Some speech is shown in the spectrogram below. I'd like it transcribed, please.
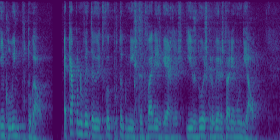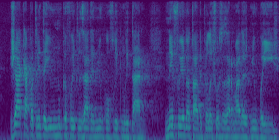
incluindo Portugal. A K98 foi protagonista de várias guerras e ajudou a escrever a história mundial. Já a K31 nunca foi utilizada em nenhum conflito militar, nem foi adotada pelas Forças Armadas de nenhum país,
